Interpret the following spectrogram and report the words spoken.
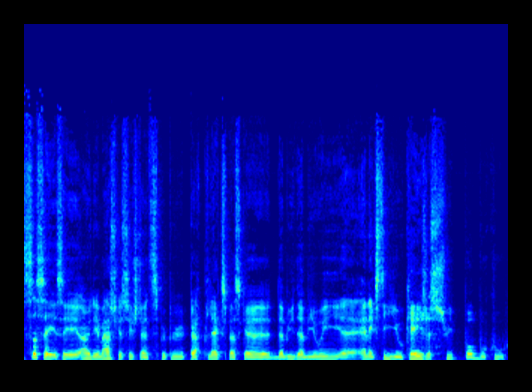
Ça, c'est un des matchs que j'étais un petit peu plus perplexe parce que WWE, euh, NXT UK, je le suis pas beaucoup.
